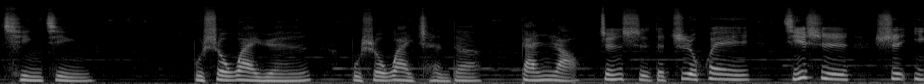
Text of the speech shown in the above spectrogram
清净，不受外缘、不受外尘的干扰。真实的智慧，即使是一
